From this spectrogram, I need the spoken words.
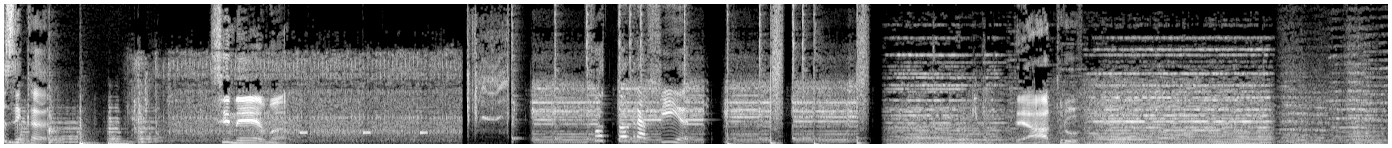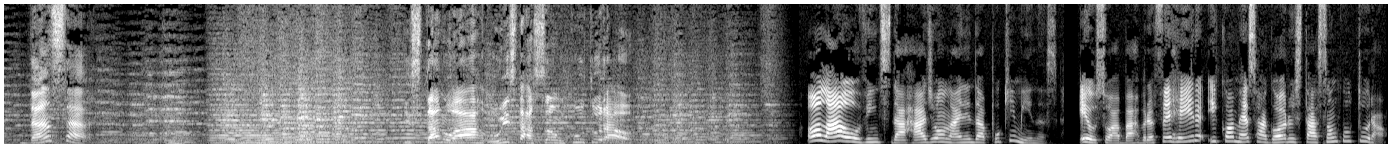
Música. Cinema. Fotografia. Teatro. Dança. Está no ar o Estação Cultural. Olá, ouvintes da Rádio Online da PUC Minas. Eu sou a Bárbara Ferreira e começa agora o Estação Cultural.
